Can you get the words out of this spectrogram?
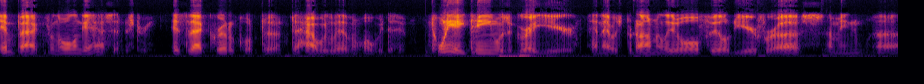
impact from the oil and gas industry. It's that critical to, to how we live and what we do. 2018 was a great year, and that was predominantly an oil field year for us. I mean, uh,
